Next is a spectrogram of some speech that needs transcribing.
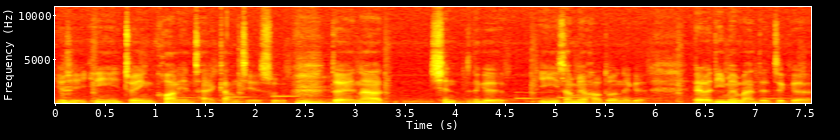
尤其一零一最近跨年才刚结束。嗯，对，那现那个一零一上面有好多那个 LED 面板的这个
